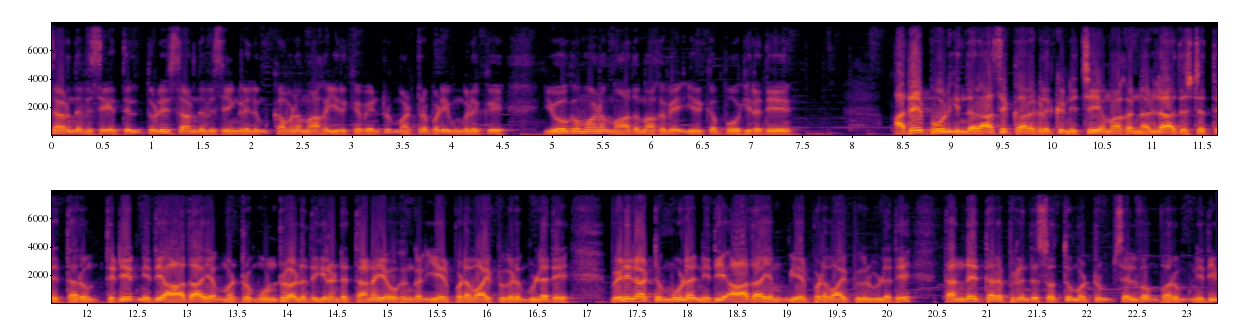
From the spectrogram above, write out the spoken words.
சார்ந்த விஷயத்தில் தொழில் சார்ந்த விஷயங்களிலும் கவனமாக இருக்க வேண்டும். மற்றபடி உங்களுக்கு யோகமான மாதமாகவே இருக்கப் போகிறது. அதேபோல் இந்த ராசிக்காரர்களுக்கு நிச்சயமாக நல்ல அதிர்ஷ்டத்தை தரும். திடீர் நிதி ஆதாயம் மற்றும் ஒன்று அல்லது இரண்டு தன யோகங்கள் ஏற்பட வாய்ப்புகளும் உள்ளது. வெளிநாட்டு மூல நிதி ஆதாயம் ஏற்பட வாய்ப்புகள் உள்ளது. தந்தை தரப்பிலிருந்து சொத்து மற்றும் செல்வம் வரும் நிதி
